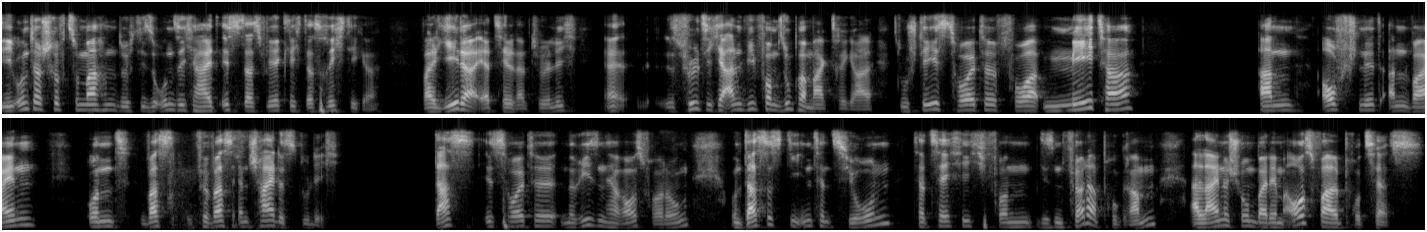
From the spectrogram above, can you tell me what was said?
die Unterschrift zu machen durch diese Unsicherheit, ist das wirklich das Richtige? Weil jeder erzählt natürlich, es fühlt sich ja an wie vom Supermarktregal. Du stehst heute vor Meter an Aufschnitt an Wein und was, für was entscheidest du dich? Das ist heute eine Riesenherausforderung. Und das ist die Intention tatsächlich von diesen Förderprogrammen, alleine schon bei dem Auswahlprozess,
